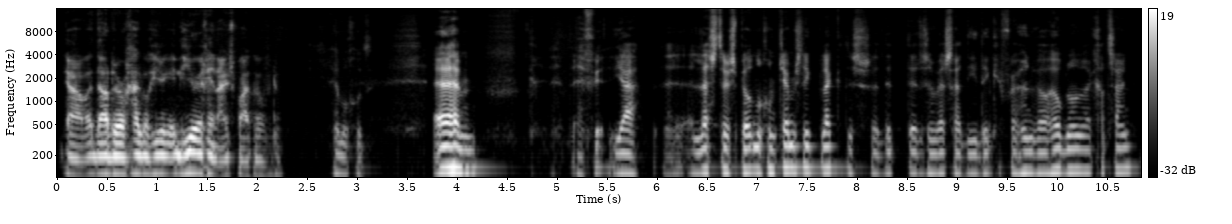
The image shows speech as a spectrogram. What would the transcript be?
ja daardoor ga ik nog hier, hier geen uitspraak over doen. Helemaal goed. Um, Even, ja, uh, Leicester speelt nog om Champions League plek. Dus uh, dit, dit is een wedstrijd die denk ik voor hun wel heel belangrijk gaat zijn.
